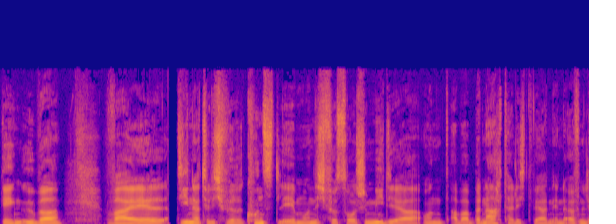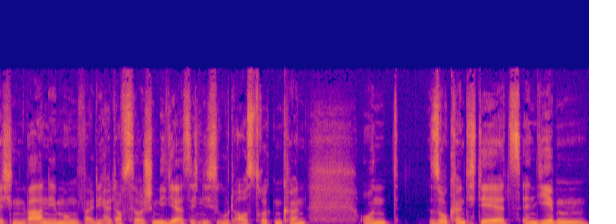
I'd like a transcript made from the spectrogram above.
gegenüber, weil die natürlich für ihre Kunst leben und nicht für Social Media und aber benachteiligt werden in der öffentlichen Wahrnehmung, weil die halt auf Social Media sich nicht so gut ausdrücken können. Und so könnte ich dir jetzt in jedem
